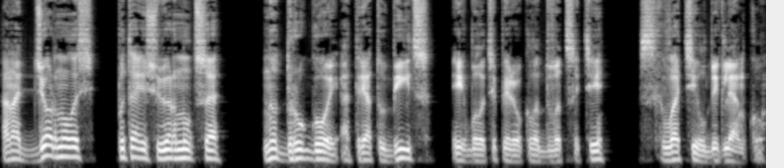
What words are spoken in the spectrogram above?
Она дернулась, пытаясь увернуться, но другой отряд убийц, их было теперь около двадцати, схватил беглянку.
